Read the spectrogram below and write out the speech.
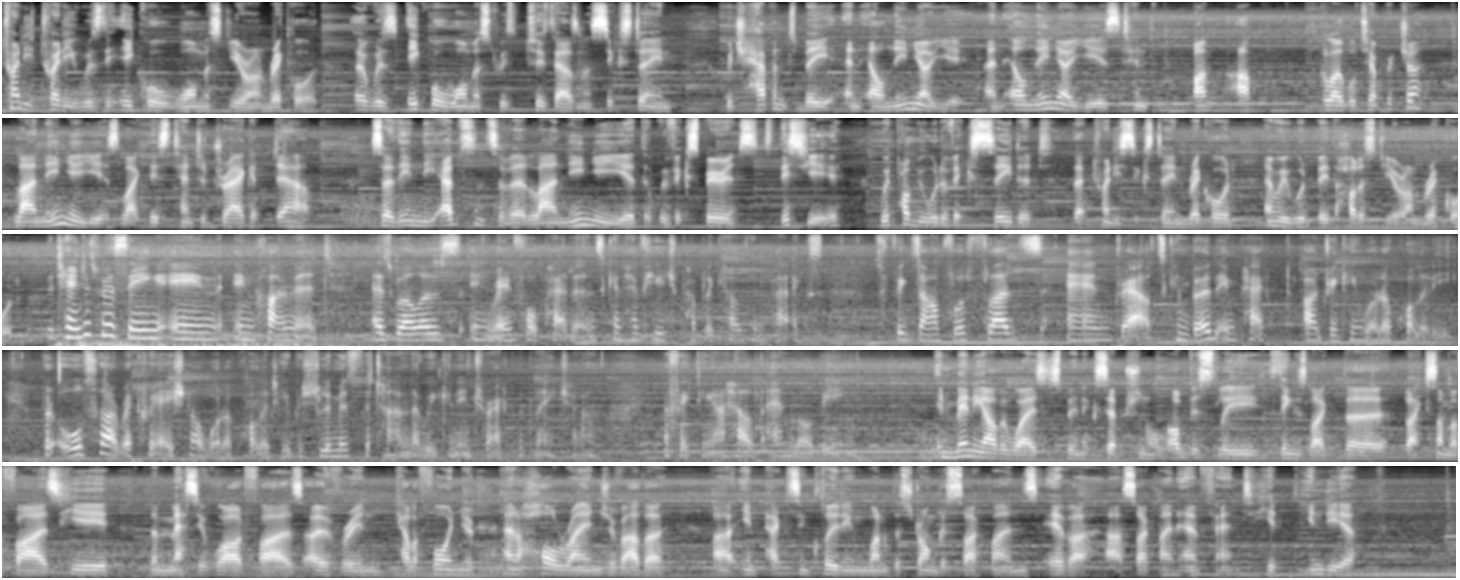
2020 was the equal warmest year on record. It was equal warmest with 2016, which happened to be an El Nino year. And El Nino years tend to bump up global temperature. La Nina years like this tend to drag it down. So in the absence of a La Nina year that we've experienced this year, we probably would have exceeded that 2016 record and we would be the hottest year on record. The changes we're seeing in, in climate as well as in rainfall patterns can have huge public health impacts. For example, floods and droughts can both impact our drinking water quality, but also our recreational water quality, which limits the time that we can interact with nature, affecting our health and well-being. In many other ways, it's been exceptional. Obviously, things like the Black Summer fires here, the massive wildfires over in California, and a whole range of other uh, impacts, including one of the strongest cyclones ever, uh, Cyclone Amphan, to hit India.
